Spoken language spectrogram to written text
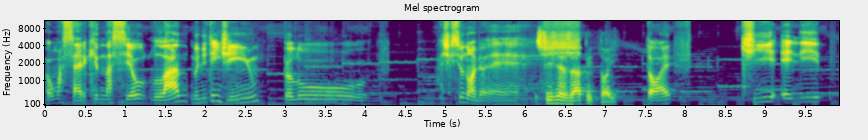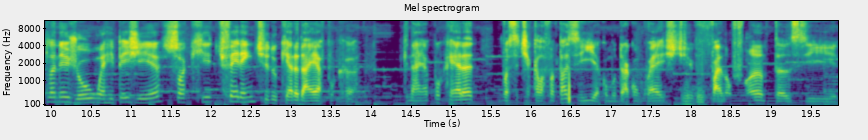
é uma série que nasceu lá no Nintendinho pelo. Acho que se o nome é. Shigesato Itoi. Toy que ele planejou um RPG, só que diferente do que era da época. Que na época era você tinha aquela fantasia, como Dragon Quest, Uhum. Final Fantasy.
